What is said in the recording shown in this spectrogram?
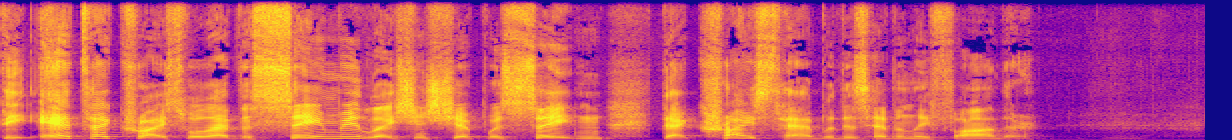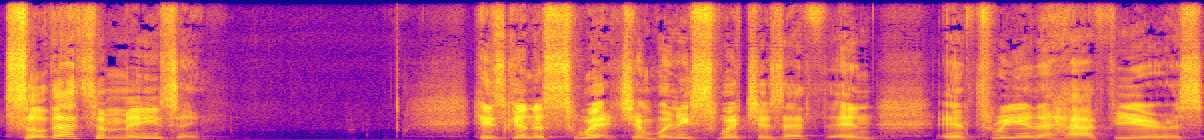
The Antichrist will have the same relationship with Satan that Christ had with his heavenly Father. So that's amazing. He's going to switch, and when he switches at, in, in three and a half years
